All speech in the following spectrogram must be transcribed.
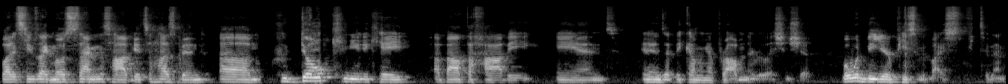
but it seems like most of the time in this hobby, it's a husband um, who don't communicate about the hobby and it ends up becoming a problem in the relationship. What would be your piece of advice to them?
